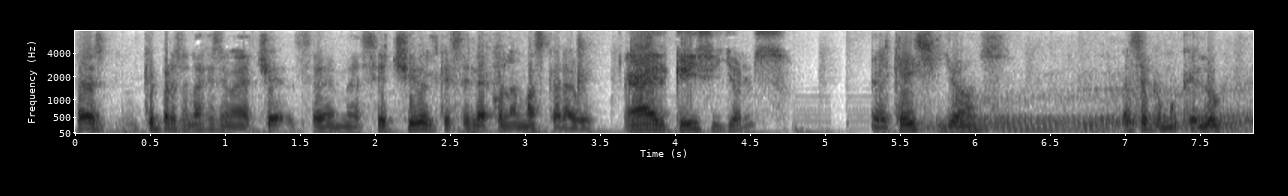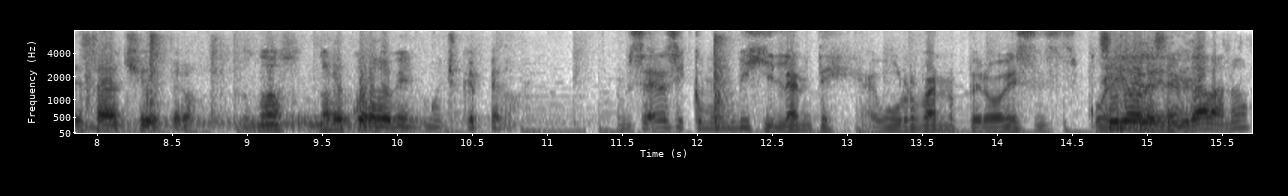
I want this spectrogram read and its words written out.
¿Sabes qué personaje se me, hache- se me hacía chido? El que salía con la máscara, güey. Ah, el Casey Jones. El Casey Jones. Ese como que look estaba chido, pero pues, no, no recuerdo bien mucho qué pedo. Pues era así como un vigilante urbano, pero ese es su Sí, cualidad luego les era- ayudaba, ¿no?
